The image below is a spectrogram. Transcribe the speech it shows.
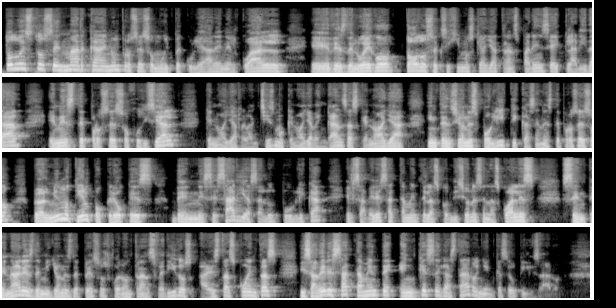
Todo esto se enmarca en un proceso muy peculiar en el cual eh, desde luego, todos exigimos que haya transparencia y claridad en este proceso judicial, que no haya revanchismo, que no haya venganzas, que no haya intenciones políticas en este proceso, pero al mismo tiempo creo que es de necesaria salud pública el saber exactamente las condiciones en las cuales centenares de millones de pesos fueron transferidos a estas cuentas y saber exactamente en qué se gastaron y en qué se utilizaron.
